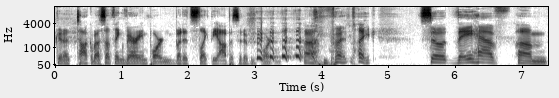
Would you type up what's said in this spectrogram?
going to talk about something very important, but it's like the opposite of important. um, but like, so they have. Um,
